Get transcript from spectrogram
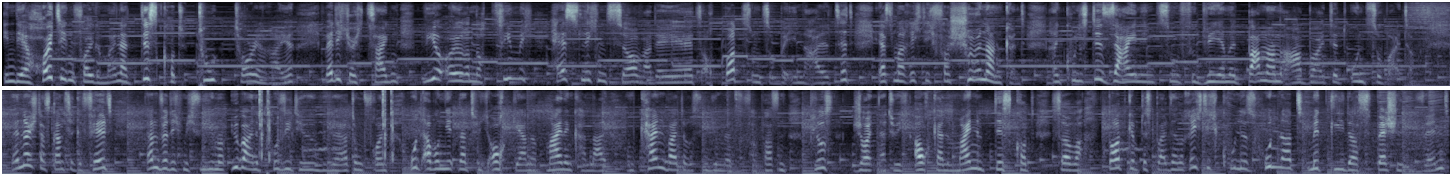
In der heutigen Folge meiner Discord-Tutorial-Reihe werde ich euch zeigen, wie ihr euren noch ziemlich hässlichen Server, der ja jetzt auch Bots und so beinhaltet, erstmal richtig verschönern könnt. Ein cooles Design hinzufügt, wie ihr mit Bannern arbeitet und so weiter. Wenn euch das Ganze gefällt, dann würde ich mich wie immer über eine positive Bewertung freuen und abonniert natürlich auch gerne meinen Kanal, um kein weiteres Video mehr zu verpassen. Plus joint natürlich auch gerne meinen Discord-Server. Dort gibt es bald ein richtig cooles 100-Mitglieder-Special-Event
